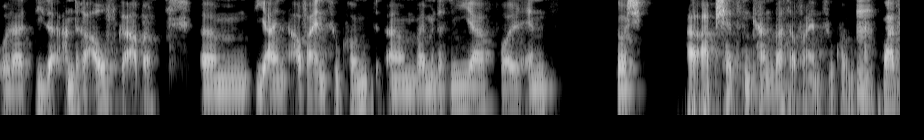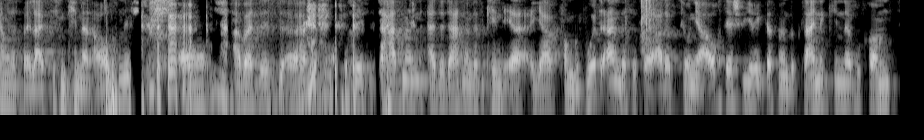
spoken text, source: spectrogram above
oder diese andere Aufgabe, ähm, die ein, auf einen zukommt, ähm, weil man das nie ja vollends durch abschätzen kann, was auf einen zukommt. Mhm. Klar kann man das bei leiblichen Kindern auch nicht, äh, aber es ist, äh, es ist, da hat man, also da hat man das Kind eher, ja von Geburt an, das ist bei Adoption ja auch sehr schwierig, dass man so kleine Kinder bekommt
